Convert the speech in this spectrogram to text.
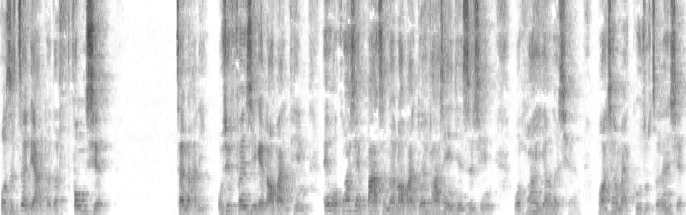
或是这两个的风险在哪里？我去分析给老板听。诶，我发现八成的老板都会发现一件事情：我花一样的钱，我好像买雇主责任险、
